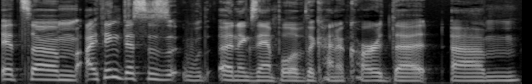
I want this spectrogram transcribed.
it's um. I think this is an example of the kind of card that um.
